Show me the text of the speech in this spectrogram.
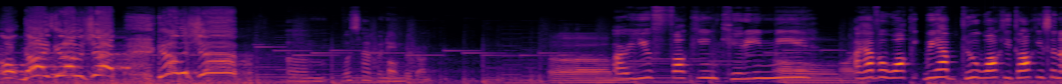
Oh, guys, get on the ship! Get on the ship! Um, what's happening? Um, Are you fucking kidding me? Oh I have a walkie. We have two walkie-talkies, and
